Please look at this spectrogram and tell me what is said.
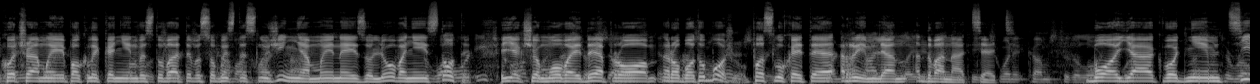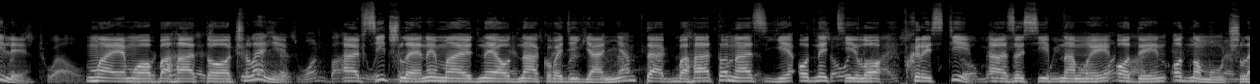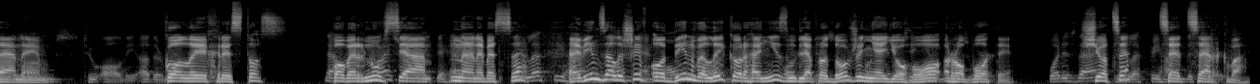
Хоча ми покликані інвестувати в особисте служіння, ми не ізольовані істоти. Якщо мова йде про роботу Божу, послухайте Римлян 12. Бо як в однім цілі маємо багато членів, а всі члени мають неоднакове діяння. Так багато нас є одне тіло в Христі, а з осібними один одному члени. Коли Христос повернувся на небеса, він залишив один великий організм для продовження його роботи. Що це? Це церква.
